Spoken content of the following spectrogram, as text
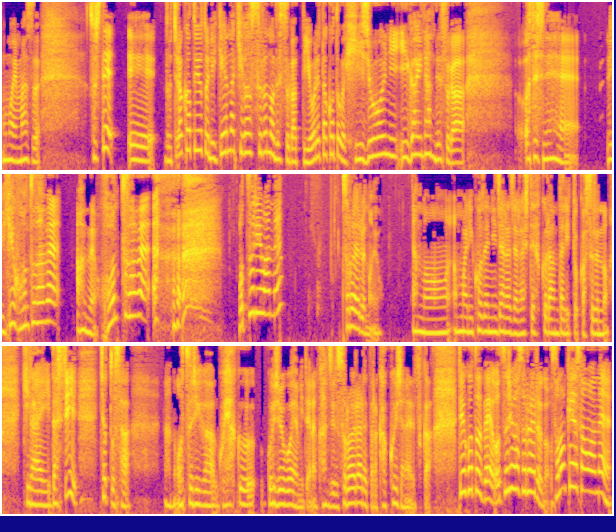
思います。そして、えー、どちらかというと理系な気がするのですがって言われたことが非常に意外なんですが、私ね、理系ほんとダメ。あのね、ほんとダメ。お釣りはね、揃えるのよ。あのー、あんまり小銭じゃらじゃらして膨らんだりとかするの嫌いだし、ちょっとさ、あの、お釣りが555円みたいな感じで揃えられたらかっこいいじゃないですか。ということで、お釣りは揃えるの。その計算はね、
